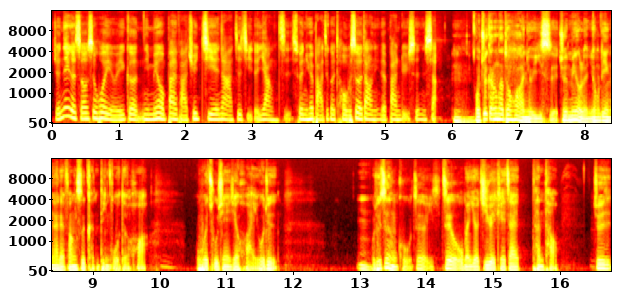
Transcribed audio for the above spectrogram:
觉得那个时候是会有一个你没有办法去接纳自己的样子，所以你会把这个投射到你的伴侣身上。嗯，我觉得刚刚那段话很有意思，就是没有人用恋爱的方式肯定我的话，我会出现一些怀疑。我觉得，嗯，我觉得这很酷，这个这个我们有机会可以再探讨。就是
